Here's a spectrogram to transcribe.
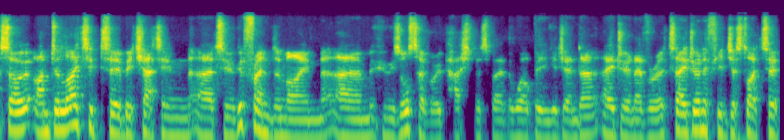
so I'm delighted to be chatting uh, to a good friend of mine um, who is also very passionate about the well-being agenda, Adrienne Everett. Adrienne, if you'd just like to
